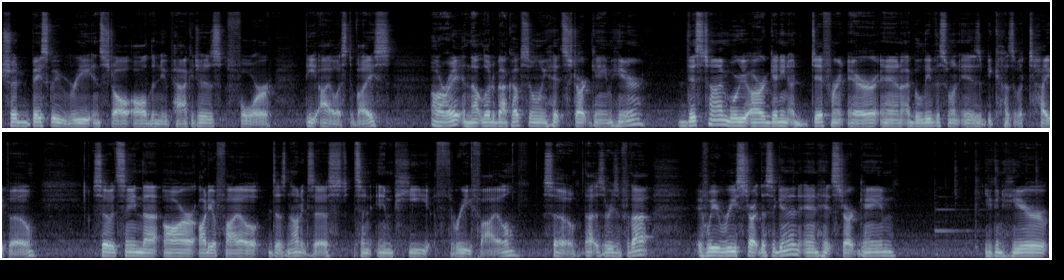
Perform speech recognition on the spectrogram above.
should basically reinstall all the new packages for the iOS device. All right, and that loaded back up. So when we hit start game here, this time we are getting a different error and I believe this one is because of a typo. So it's saying that our audio file does not exist. It's an MP3 file. So that is the reason for that. If we restart this again and hit start game, you can hear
